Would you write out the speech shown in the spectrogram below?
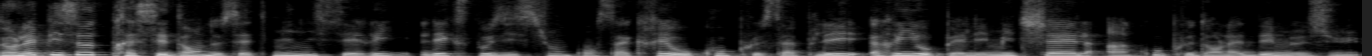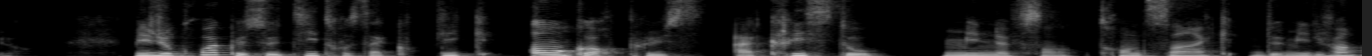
Dans l'épisode précédent de cette mini-série, l'exposition consacrée au couple s'appelait Riopel et Mitchell, un couple dans la démesure. Mais je crois que ce titre s'applique encore plus à Christo, 1935-2020,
